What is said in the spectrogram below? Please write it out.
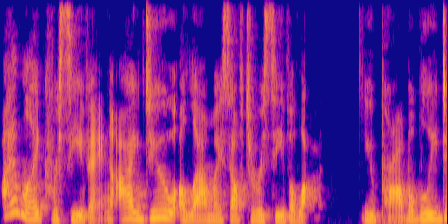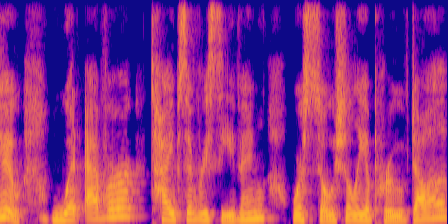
I like receiving. I do allow myself to receive a lot. You probably do. Whatever types of receiving were socially approved of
